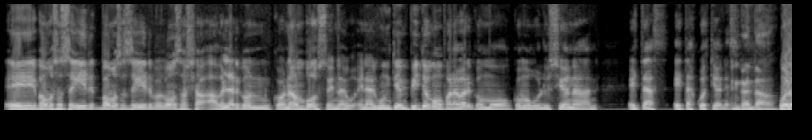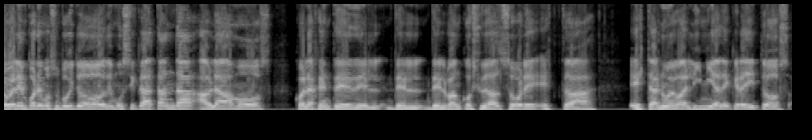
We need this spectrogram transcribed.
Eh, vamos a seguir, vamos a seguir, vamos a hablar con, con ambos en, en algún tiempito como para ver cómo, cómo evolucionan estas, estas cuestiones. Encantado. Bueno, Belén, ponemos un poquito de música. Tanda, hablábamos con la gente del, del- del Banco Ciudad sobre esta, esta nueva línea de créditos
